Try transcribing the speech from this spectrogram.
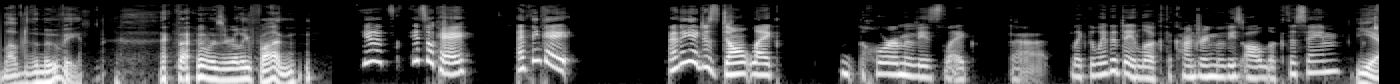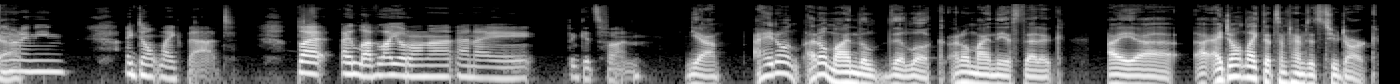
loved the movie. I thought it was really fun. Yeah, it's it's okay. I think I, I think I just don't like horror movies like that. Like the way that they look. The Conjuring movies all look the same. Yeah, Do you know what I mean? I don't like that. But I love La Llorona and I think it's fun. Yeah. I don't I don't mind the the look. I don't mind the aesthetic. I uh I, I don't like that sometimes it's too dark.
